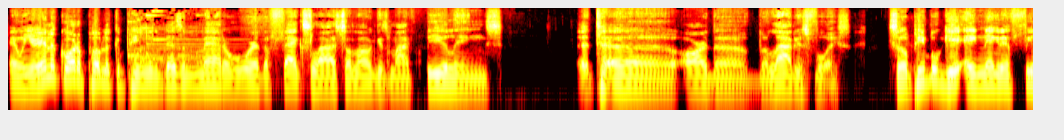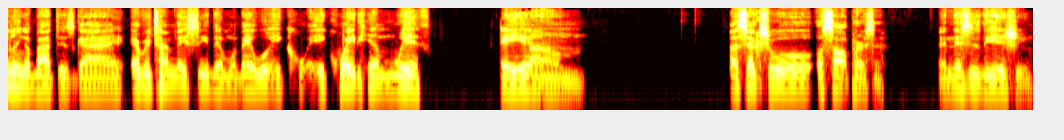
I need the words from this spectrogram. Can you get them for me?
And when you're in a court of public opinion it doesn't matter where the facts lie so long as my feelings uh, to, uh, are the the loudest voice. So people get a negative feeling about this guy every time they see them. When they will equ- equate him with a um a sexual assault person, and this is the issue.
